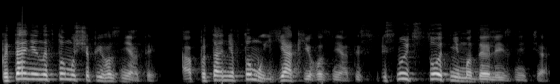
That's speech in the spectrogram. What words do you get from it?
Питання не в тому, щоб його зняти, а питання в тому, як його зняти. Існують сотні моделей зняття.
